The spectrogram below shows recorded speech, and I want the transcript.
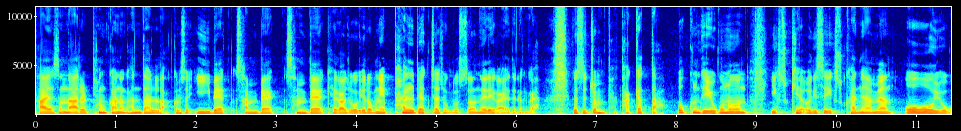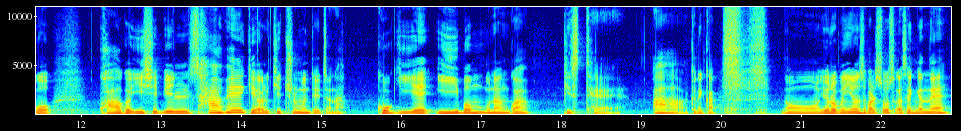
다 해서 나를 평가하는 거한 달러. 그래서 200, 300, 300 해가지고 여러분이 800자 정도 써 내려가야 되는 거야. 그래서 좀 바, 뀌었다 어, 그런데 요거는 익숙해. 어디서 익숙하냐면, 오, 요거 과거 21 사회 계열 기출 문제 있잖아. 거기에 2번 문항과 비슷해. 아, 그러니까 어, 여러분이 연습할 소스가 생겼네.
